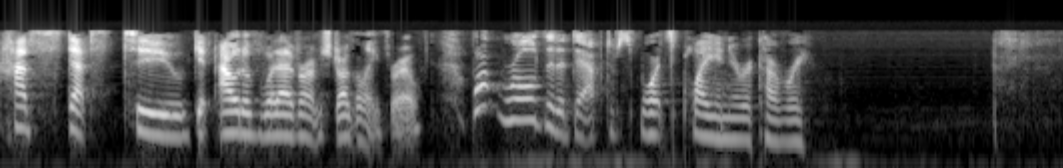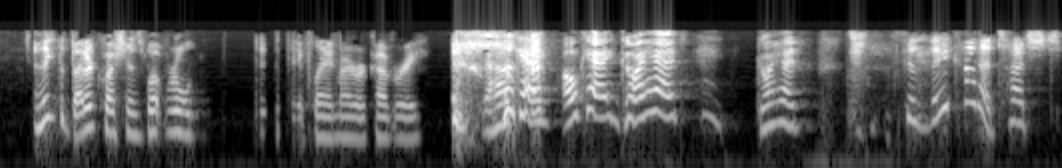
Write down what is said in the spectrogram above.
have steps to get out of whatever I'm struggling through. What role did adaptive sports play in your recovery? I think the better question is what role they play in my recovery? okay, okay, go ahead. Go ahead. because they kind of touched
